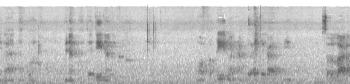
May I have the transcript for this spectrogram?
إلى أن نكون من المهتدين الموفقين والحمد لله رب العالمين. صلى الله على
